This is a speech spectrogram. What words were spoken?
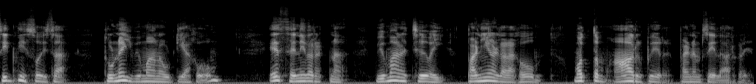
சிட்னி சோய்சா துணை விமான ஊட்டியாகவும் எஸ் செனிவரட்ன விமான சேவை பணியாளராகவும் மொத்தம் ஆறு பேர் பயணம் செய்தார்கள்.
